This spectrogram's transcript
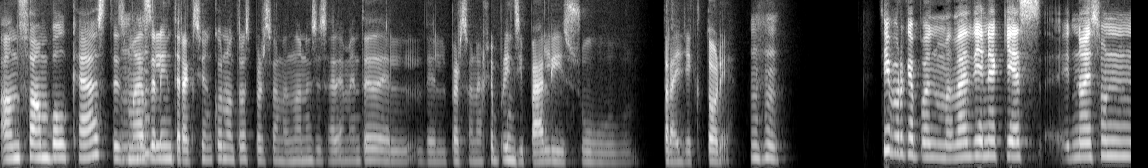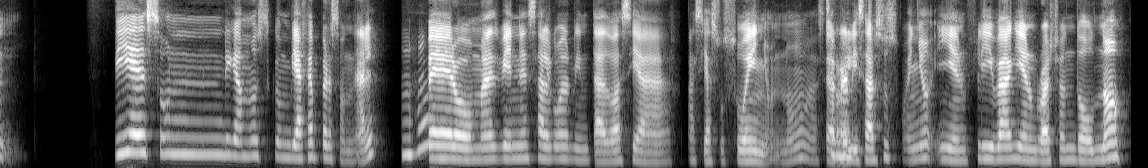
ensemble cast, es más de la interacción con otras personas, no necesariamente del, del personaje principal y su trayectoria. Sí, porque pues más bien aquí es, no es un, sí es un, digamos, un viaje personal, pero más bien es algo orientado hacia, hacia su sueño, ¿no? Hacia realizar su sueño. Y en Fleabag y en Russian Doll no.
